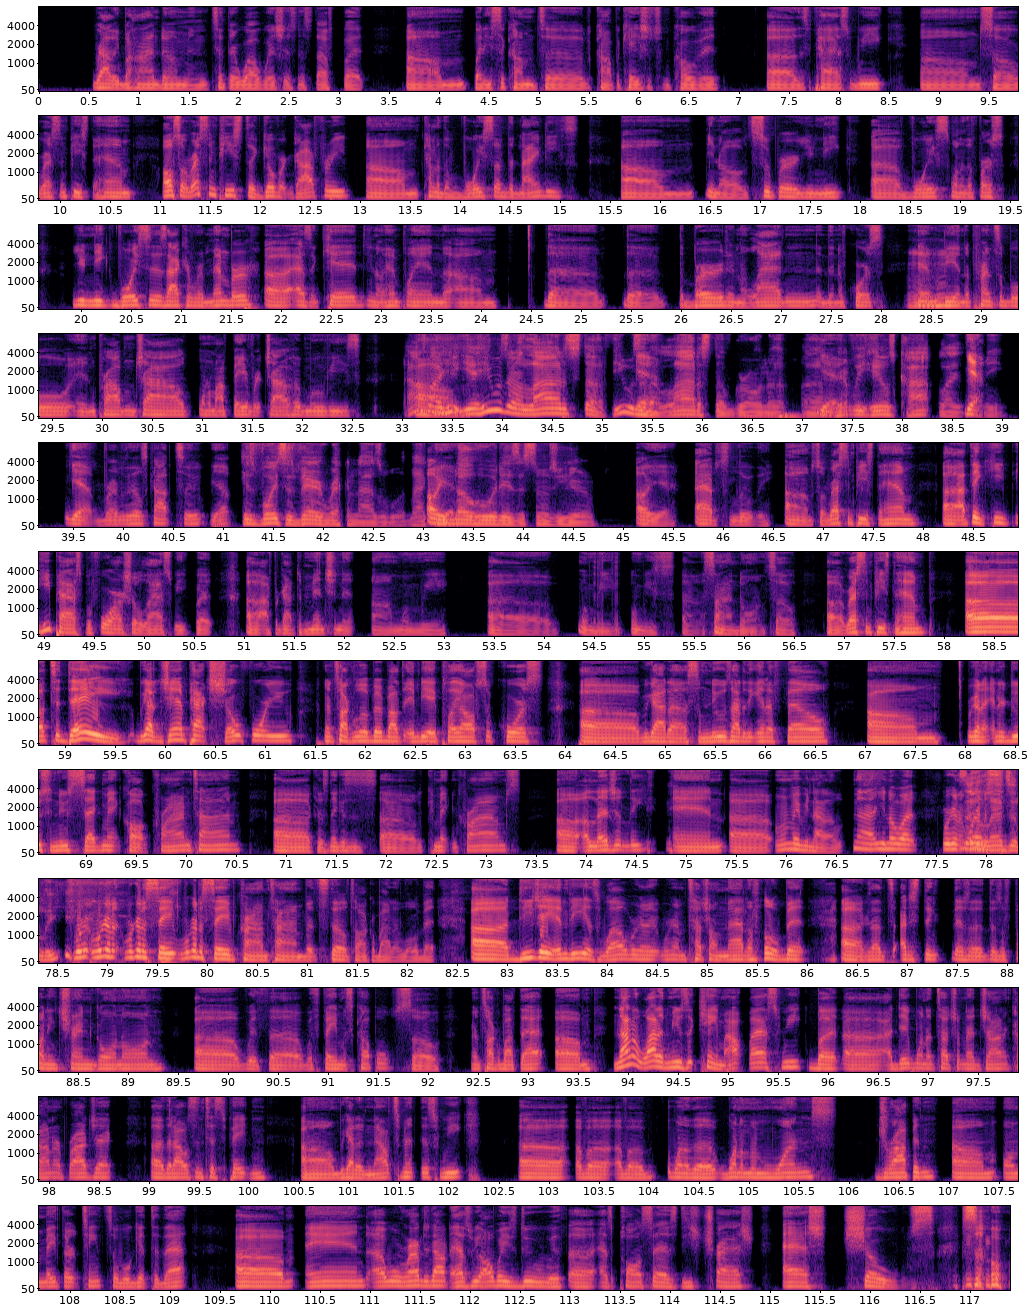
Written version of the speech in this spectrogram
rallied behind him and sent their well wishes and stuff. But um, but he succumbed to complications from COVID uh this past week. Um, so rest in peace to him. Also, rest in peace to Gilbert Gottfried, um, kind of the voice of the '90s. Um, you know, super unique uh voice, one of the first unique voices I can remember uh as a kid. You know, him playing the um the the the bird in Aladdin, and then of course him Mhm. being the principal in Problem Child, one of my favorite childhood movies. I was like, he, um, yeah, he was in a lot of stuff. He was in a lot of stuff growing up. Uh, Yeah. Beverly Hills Cop, like, Yeah. I mean, Yeah, Beverly Hills Cop too. Yep. his voice is very recognizable. Like, Oh, you yeah. know who it is as soon as you hear him. Oh yeah, absolutely. Um, so rest in peace to him. Uh, I think he he passed before our show last week, but uh, I forgot to mention it um, when we uh, when we when we uh, signed on. So uh, rest in peace to him. Uh, today we got a jam packed show for you. We're gonna talk a little bit about the NBA playoffs, of course. Uh, we got uh, some news out of the NFL. Um, we're gonna introduce a new segment called Crime Time because niggas is uh, committing crimes uh, allegedly, and uh, well, maybe not. Nah, you know what? We're gonna, we're gonna allegedly. we're, we're gonna we're gonna save we're gonna save crime time, but still talk about it a little bit. Uh, DJ Envy as well. We're gonna we're gonna touch on that a little bit because I, I just think there's a there's a funny trend going on uh, with uh, with famous couples. So gonna talk about that. Um, not a lot of music came out last week, but uh, I did want to touch on that John Connor project uh, that I was anticipating. Um, we got an announcement this week uh, of a of a one of the one of them ones dropping um, on May 13th. So we'll get to that. Um, and uh, we'll round it out as we always do with, uh, as Paul says, these trash ash shows. So,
